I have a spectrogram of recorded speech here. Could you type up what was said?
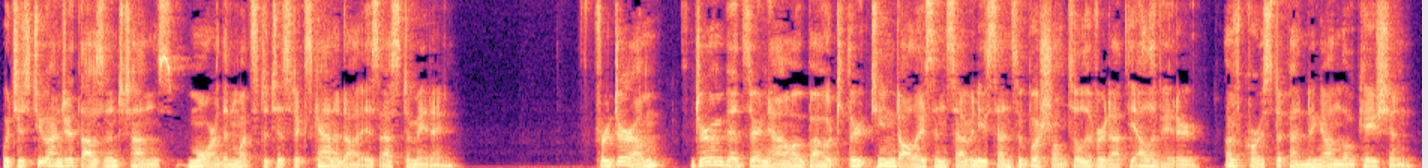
which is 200,000 tons more than what Statistics Canada is estimating. For durum, durum bids are now about $13.70 a bushel delivered at the elevator, of course depending on location.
